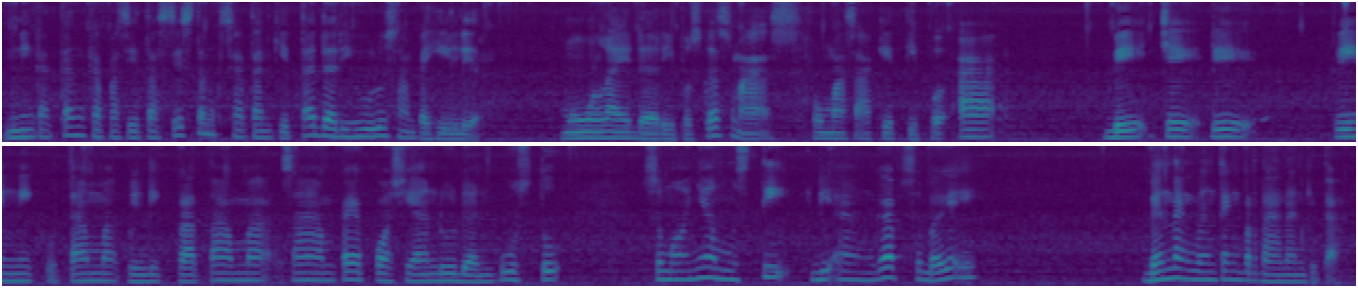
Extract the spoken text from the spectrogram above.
Meningkatkan kapasitas sistem kesehatan kita dari hulu sampai hilir. Mulai dari puskesmas rumah sakit tipe A B C D klinik utama klinik pratama sampai posyandu dan pustu. Semuanya mesti dianggap sebagai benteng-benteng pertahanan kita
